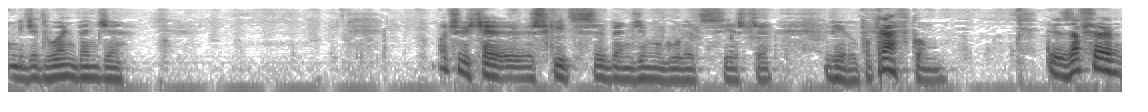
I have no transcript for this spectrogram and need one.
gdzie dłoń będzie oczywiście szkic będzie mógł ulec jeszcze wielu poprawkom Zawsze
